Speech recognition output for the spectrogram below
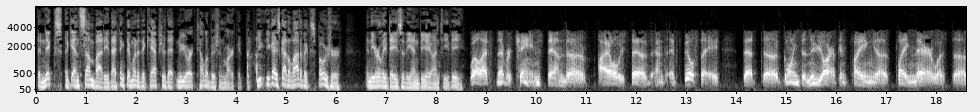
the Knicks against somebody. I think they wanted to capture that New York television market. But you, you guys got a lot of exposure in the early days of the NBA on TV. Well, that's never changed, and uh, I always said, and, and still say, that uh, going to New York and playing uh, playing there was uh,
